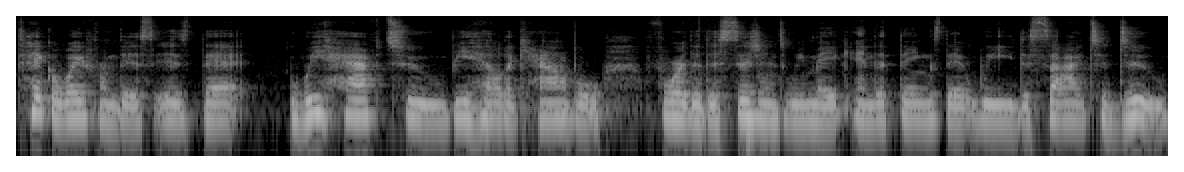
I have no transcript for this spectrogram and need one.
take away from this is that we have to be held accountable for the decisions we make and the things that we decide to do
